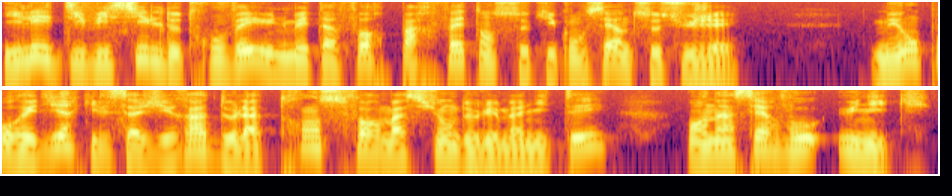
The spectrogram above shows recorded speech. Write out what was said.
Il est difficile de trouver une métaphore parfaite en ce qui concerne ce sujet mais on pourrait dire qu'il s'agira de la transformation de l'humanité en un cerveau unique,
